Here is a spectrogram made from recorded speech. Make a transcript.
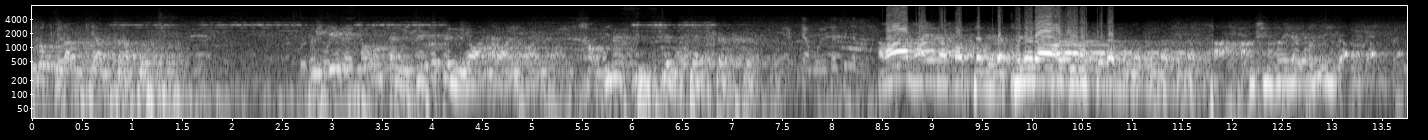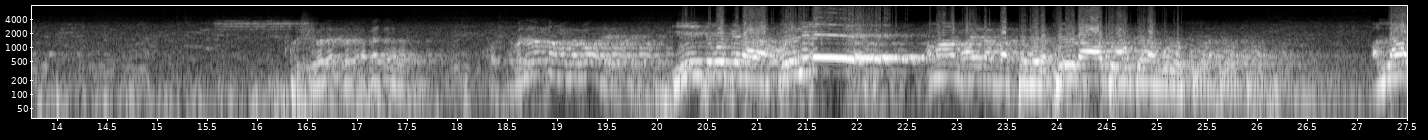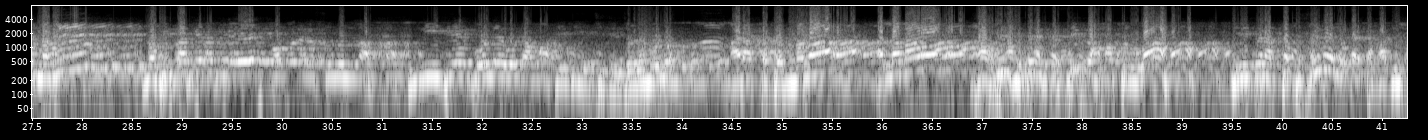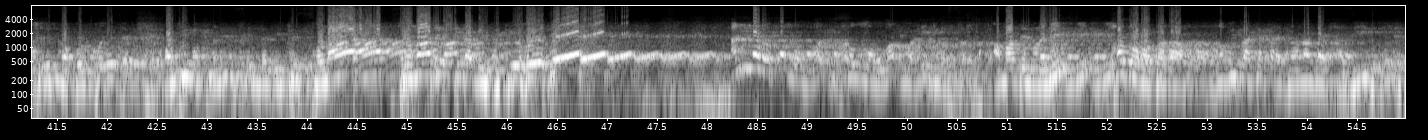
যুবকের আমি আলোচনা করছি। নিজের জীবনটা নিজের করতে নেওয়া না সব দিনের সিস্টেম আছে আমার ভাইয়েরা, বাচ্চাদেরা, ছেলেরা, যুবকেরা মনে খুশি হয়ে খুশি দাও খুশি হলেন না না আমাদের বাবারে কি যুবকেরা করে আমার ভাইয়েরা, বাচ্চাদেরা, ছেলেরা, যুবকেরা মনে আল্লাহ নবী নবী পাকের মেয়ের কবরে রাসূলুল্লাহ নিজে বলে ওটা মাটি দিয়েছিলেন। জোরে বলো। আর একটা বর্ণনা আল্লামা হাফিজ ইবনে কাসির রাহমাতুল্লাহ, তিনি তার একটা মধ্যে একটা হাদিস শরীফ নকল করেছেন। অতি সোনার সোনারের কিতাবে জিকির হয়েছে। আমাদের নবী হযরত নবী পাক একটা জানাজায় হাজির হলেন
